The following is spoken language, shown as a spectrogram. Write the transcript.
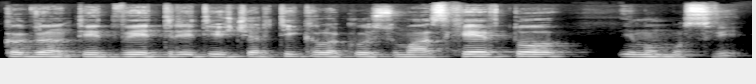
kak gledam, ti dvije, tri tisuće artikala koji su must have, to imamo svi.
